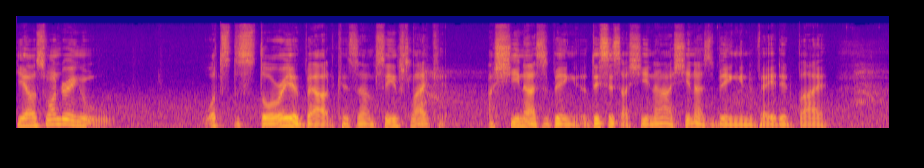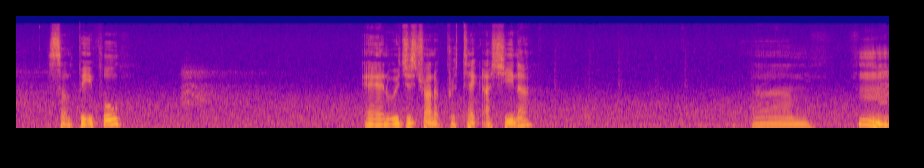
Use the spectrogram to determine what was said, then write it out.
Yeah, I was wondering what's the story about because um seems like Ashina is being this is Ashina. Ashina is being invaded by some people. And we're just trying to protect Ashina. Um hmm.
